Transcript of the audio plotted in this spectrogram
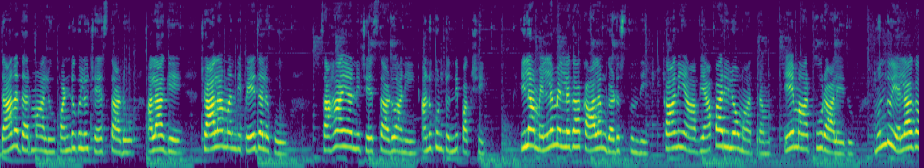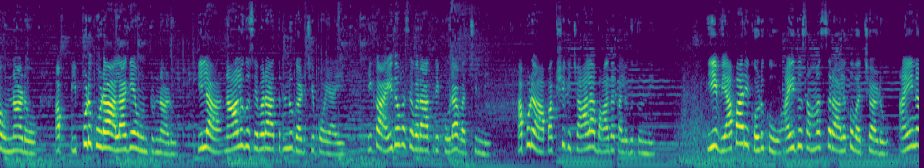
దాన ధర్మాలు పండుగలు చేస్తాడు. అలాగే చాలామంది పేదలకు సహాయాన్ని చేస్తాడు అని అనుకుంటుంది పక్షి. ఇలా మెల్లమెల్లగా కాలం గడుస్తుంది. కానీ ఆ వ్యాపారిలో మాత్రం ఏ మార్పు రాలేదు. ముందు ఎలాగ ఉన్నాడో అప్- ఇప్పుడు కూడా అలాగే ఉంటున్నాడు. ఇలా నాలుగు శివరాత్రులు గడిచిపోయాయి. ఇక ఐదవ శివరాత్రి కూడా వచ్చింది. అప్పుడు ఆ పక్షికి చాలా బాధ కలుగుతుంది. ఈ వ్యాపారి కొడుకు ఐదు సంవత్సరాలకు వచ్చాడు. అయినా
